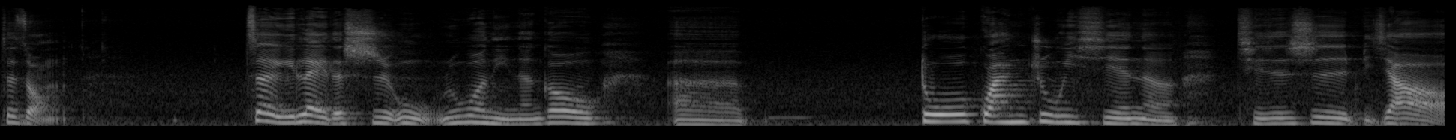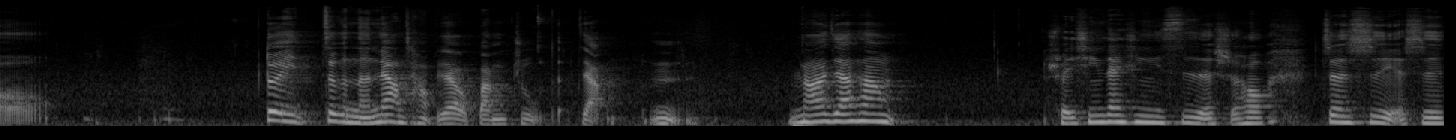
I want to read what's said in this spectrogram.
这种。这一类的事物，如果你能够呃多关注一些呢，其实是比较对这个能量场比较有帮助的。这样，嗯，然后加上水星在星期四的时候，正式也是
